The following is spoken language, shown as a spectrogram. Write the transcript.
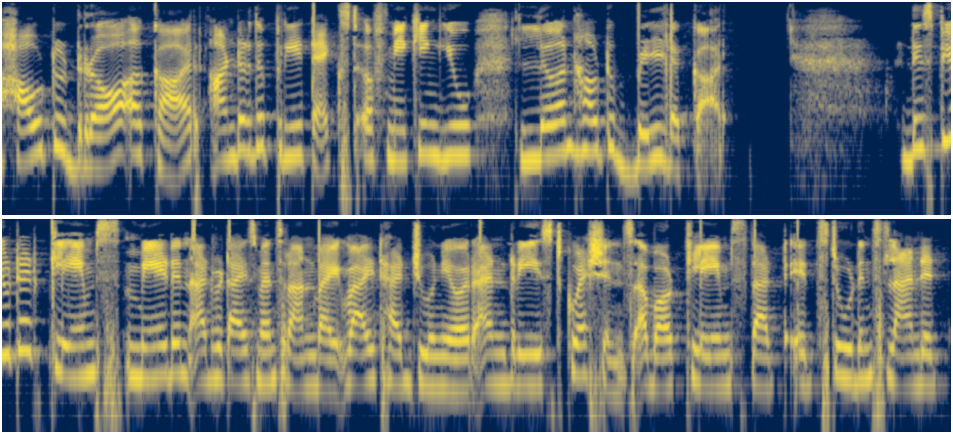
how to draw a car under the pretext of making you learn how to build a car. Disputed claims made in advertisements run by White Hat Jr. and raised questions about claims that its students landed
